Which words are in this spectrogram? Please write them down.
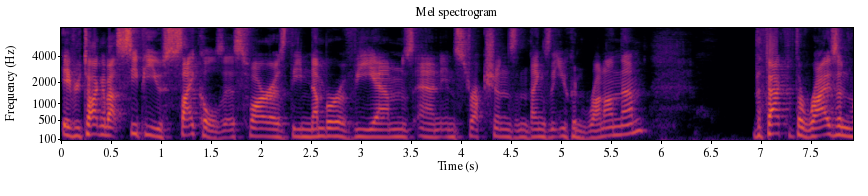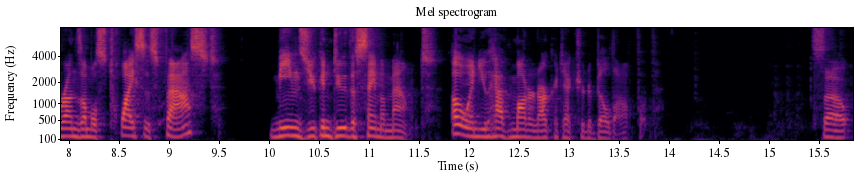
if you're talking about CPU cycles as far as the number of VMs and instructions and things that you can run on them, the fact that the Ryzen runs almost twice as fast means you can do the same amount. Oh, and you have modern architecture to build off of. So,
